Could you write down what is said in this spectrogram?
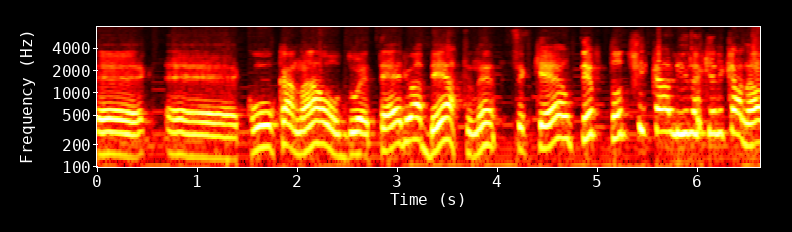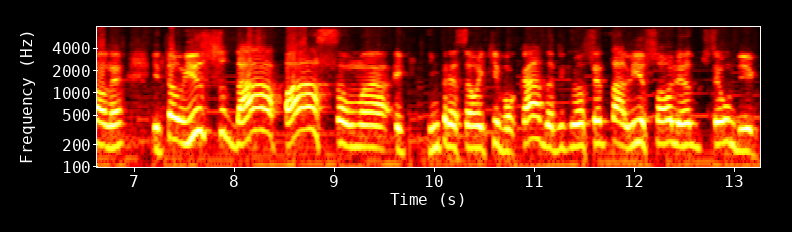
é, é, com o canal do Etéreo aberto, né? Você quer o tempo todo ficar ali naquele canal, né? Então isso dá, passa uma impressão equivocada de que você está ali só olhando para o seu umbigo.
